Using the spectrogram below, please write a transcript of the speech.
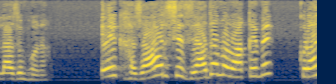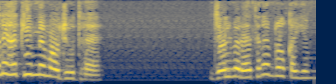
لازم ہونا۔ ایک ہزار سے زیادہ مواقع میں قرآن حکیم میں موجود ہے۔ جیل میں رہے تھے نا ابن القیم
